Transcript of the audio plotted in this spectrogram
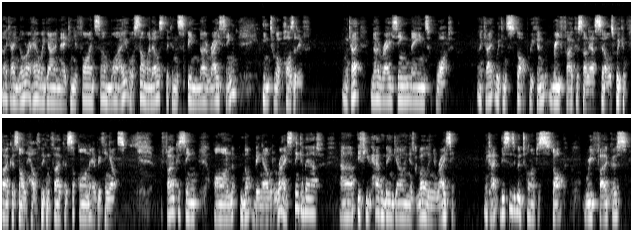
Okay, Nora, how are we going there? Can you find some way or someone else that can spin no racing into a positive? Okay, no racing means what? Okay, we can stop, we can refocus on ourselves, we can focus on health, we can focus on everything else. Focusing on not being able to race, think about uh, if you haven't been going as well in your racing. Okay, this is a good time to stop, refocus,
